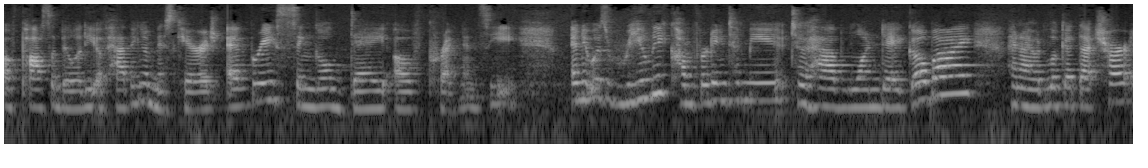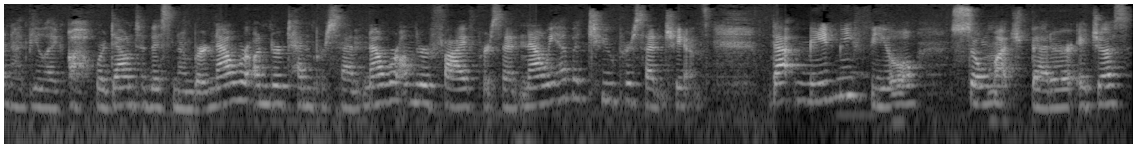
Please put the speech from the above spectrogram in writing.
of possibility of having a miscarriage every single day of pregnancy and it was really comforting to me to have one day go by and I would look at that chart and I'd be like, oh, we're down to this number. Now we're under 10%. Now we're under 5%. Now we have a 2% chance. That made me feel so much better. It just,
